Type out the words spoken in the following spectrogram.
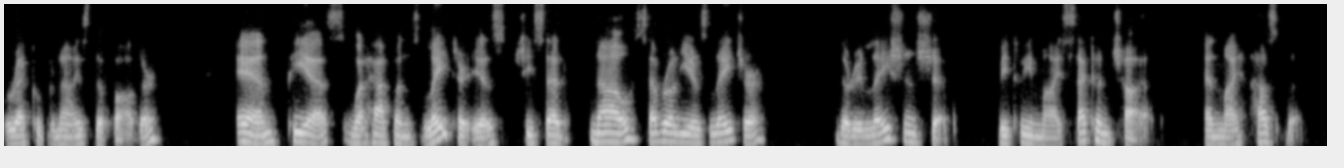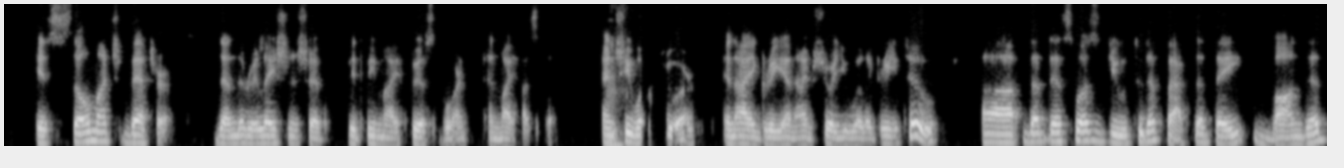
recognized the father. And P.S., what happens later is she said, now, several years later, the relationship between my second child and my husband is so much better than the relationship between my firstborn and my husband. And mm-hmm. she was sure, and I agree, and I'm sure you will agree too, uh, that this was due to the fact that they bonded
